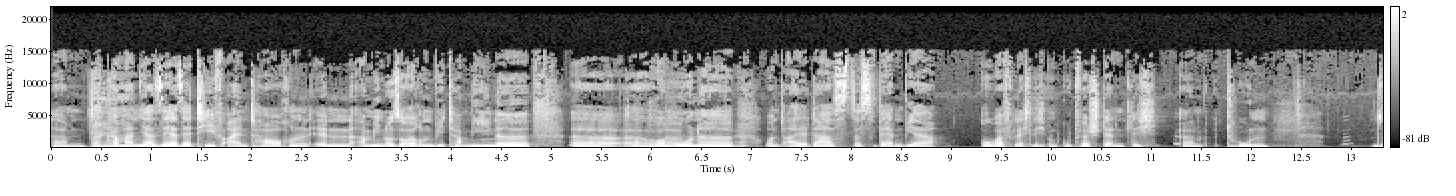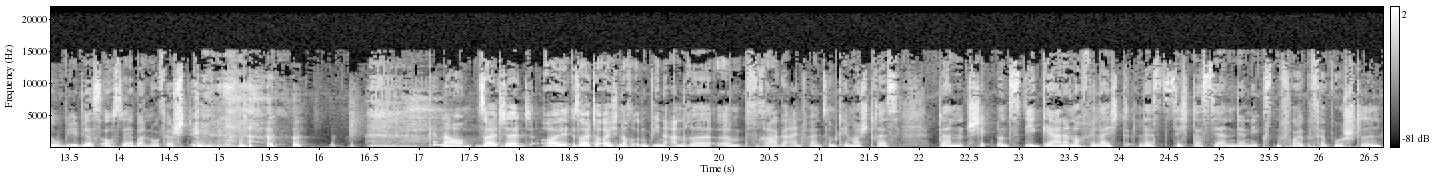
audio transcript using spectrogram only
ähm, da kann man ja sehr, sehr tief eintauchen in Aminosäuren, Vitamine, äh, Hormone, Hormone ja. und all das. Das werden wir oberflächlich und gut verständlich ähm, tun, so wie wir es auch selber nur verstehen. genau. Sollte, sollte euch noch irgendwie eine andere ähm, Frage einfallen zum Thema Stress, dann schickt uns die gerne noch. Vielleicht lässt sich das ja in der nächsten Folge verwurschteln.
